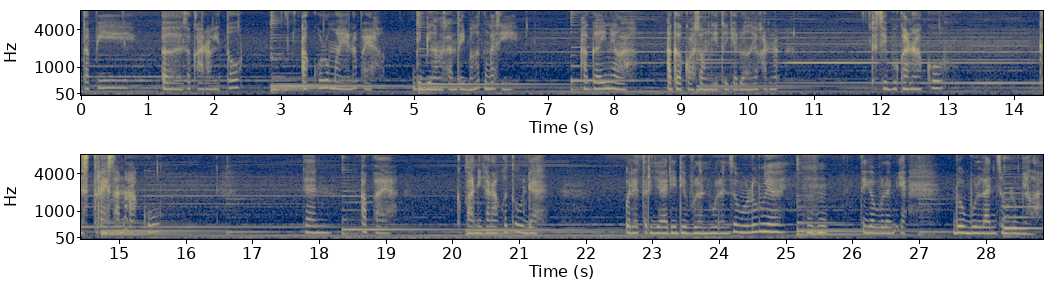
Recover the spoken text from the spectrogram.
Tapi uh, Sekarang itu Aku lumayan apa ya dibilang santai banget enggak sih? Agak inilah agak kosong gitu jadwalnya karena kesibukan aku kestresan aku dan apa ya kepanikan aku tuh udah udah terjadi di bulan-bulan sebelumnya. Tiga bulan ya dua bulan sebelumnya lah.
